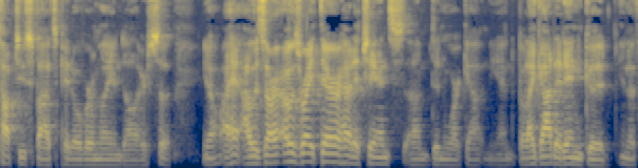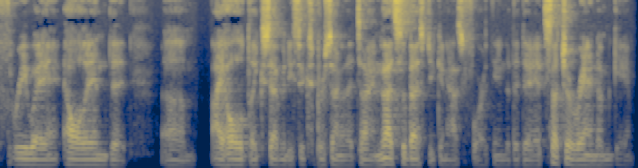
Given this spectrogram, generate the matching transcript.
top two spots paid over a million dollars. So you know I, I was I was right there, had a chance. Um, didn't work out in the end, but I got it in good in a three way all in that um, I hold like seventy six percent of the time. That's the best you can ask for at the end of the day. It's such a random game.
